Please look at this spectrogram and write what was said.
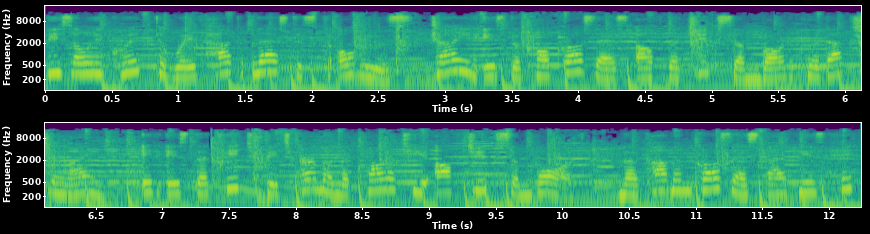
diesel equipped with hot blast stove use. Drying is the core process of the gypsum board production line. It is the key to determine the quality of gypsum board. The common process that is heat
